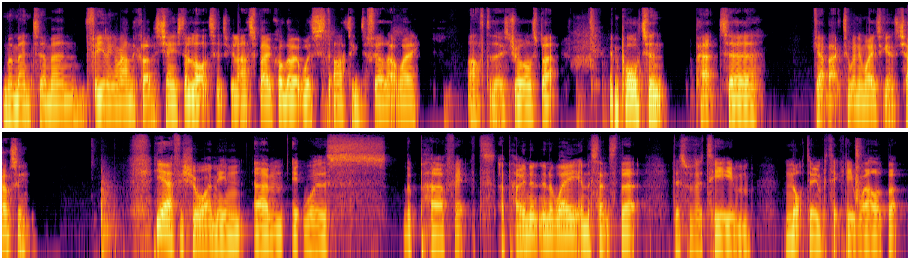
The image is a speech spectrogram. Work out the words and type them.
momentum and feeling around the club has changed a lot since we last spoke. Although it was starting to feel that way after those draws, but important, Pet, to get back to winning ways against Chelsea. Yeah, for sure. I mean, um, it was the perfect opponent in a way, in the sense that this was a team not doing particularly well, but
